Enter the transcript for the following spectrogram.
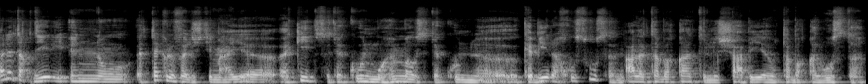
أنا تقديري أنه التكلفة الاجتماعية أكيد ستكون مهمة وستكون آه، كبيرة خصوصا على الطبقات الشعبية والطبقة الوسطى.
